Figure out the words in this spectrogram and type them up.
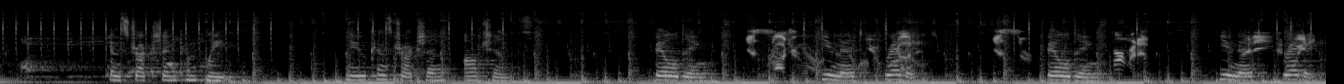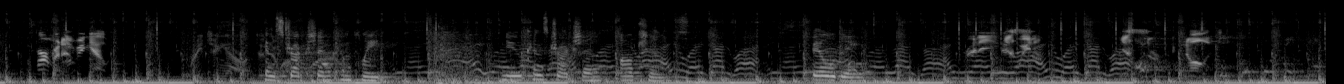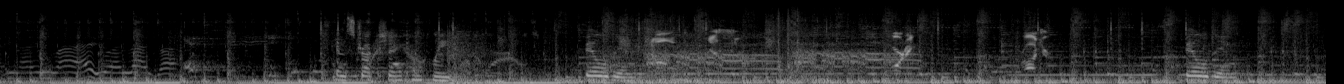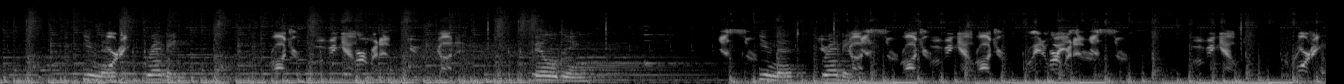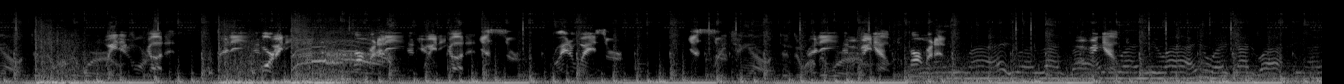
Construction complete. New construction options. Building. Yes, Roger. Unit You got ready. Yes, sir. Building. Affirmative. Unit Ready ready. Affirmative. Moving out. Construction complete. New construction options. Building. Ready and waiting. Yes, sir. Acknowledge. Construction complete. Building. Acknowledge. Yes, sir. Reporting. Roger. Building. Unit Reporting. ready. Roger. Moving. Affirmative. You've got it. Building. Yes, sir. Unit ready. Got it. Yes, sir. Roger. Moving out. Roger. Right away, sir. Yes, sir. Moving out. Reporting. Waited. Got it. Ready. Reporting. Affirmative. And waiting. Got it. Yes, sir. Right away, sir. Yes, sir. Ready. Moving out. Affirmative. Moving out.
